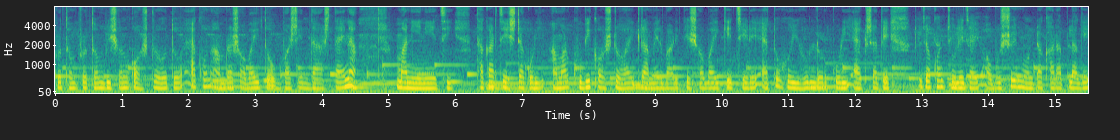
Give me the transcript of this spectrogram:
প্রথম প্রথম ভীষণ কষ্ট হতো। এখন আমরা সবাই তো অভ্যাসের দাস, তাই না? মানিয়ে নিয়েছি। থাকার চেষ্টা করি। আমার খুবই কষ্ট হয় গ্রামের বাড়িতে সবাইকে ছেড়ে এত হই হুল্লোড় করি একসাথে। তো যখন চলে যাই, অবশ্যই মনটা খারাপ লাগে।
